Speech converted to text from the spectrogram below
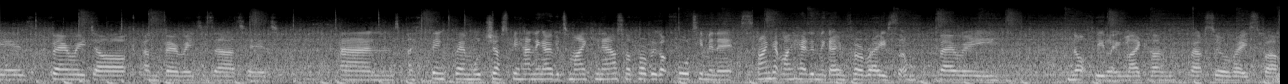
is very dark and very deserted. And I think Ben will just be handing over to Mikey now, so I've probably got 40 minutes. Try and get my head in the game for a race. I'm very not feeling like I'm about to a race, but...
